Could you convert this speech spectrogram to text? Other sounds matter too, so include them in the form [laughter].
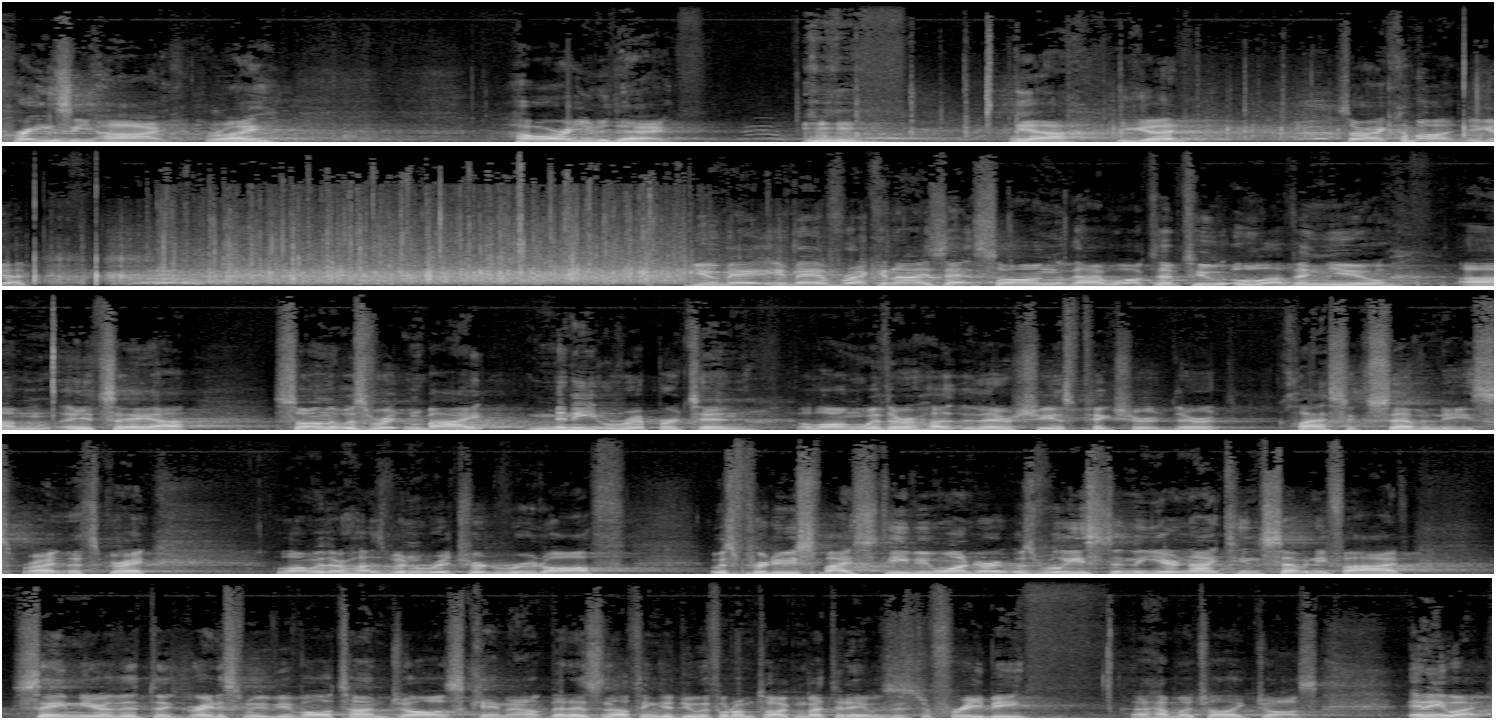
Crazy high, right? How are you today? [clears throat] yeah, you good? It's all right, come on, you good? You may, you may have recognized that song that I walked up to, Loving You. Um, it's a uh, song that was written by Minnie Riperton, along with her, hu- there she is pictured, they're classic 70s, right? That's great. Along with her husband, Richard Rudolph. It was produced by Stevie Wonder. It was released in the year 1975, same year that the greatest movie of all time, Jaws, came out. That has nothing to do with what I'm talking about today. It was just a freebie, uh, how much I like Jaws. Anyway,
